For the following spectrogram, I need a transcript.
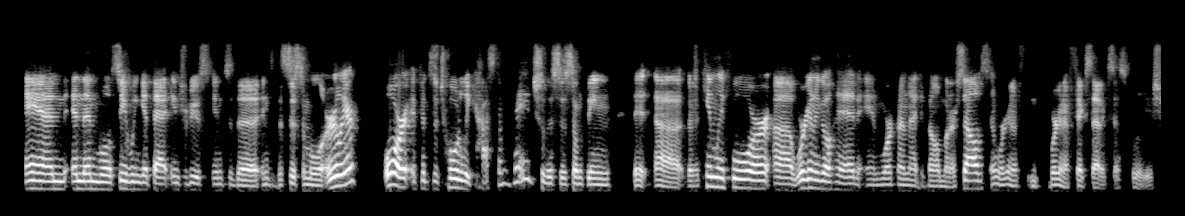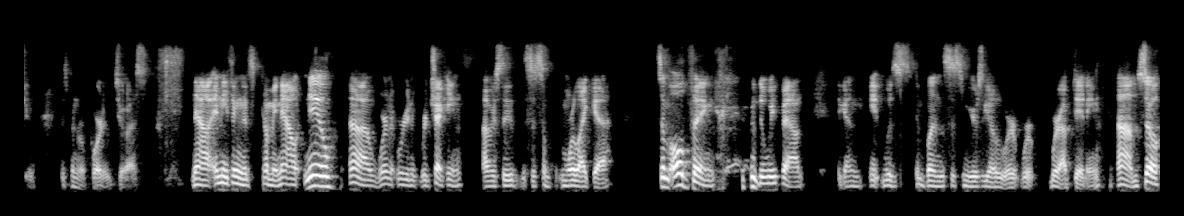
and and then we'll see if we can get that introduced into the into the system a little earlier. Or if it's a totally custom page, so this is something that uh, there's a CEMLI for, uh, we're gonna go ahead and work on that development ourselves, and we're gonna we're gonna fix that accessibility issue that's been reported to us. Now, anything that's coming out new, uh, we're we're gonna, we're checking. Obviously, this is something more like a some old thing that we found. Again, it was implemented in the system years ago. We're we're we're updating. Um, so,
